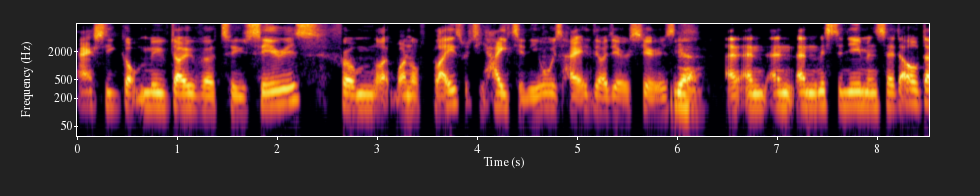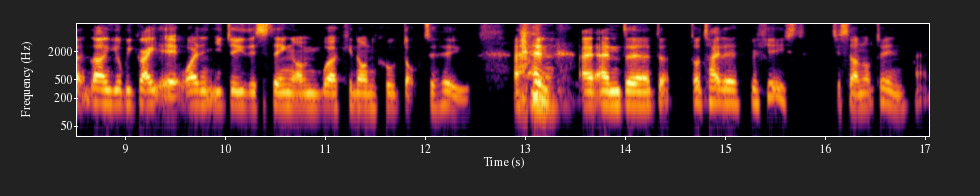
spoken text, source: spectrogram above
actually got moved over to series from like one-off plays, which he hated. He always hated the idea of series Yeah. and and and, and Mr. Newman said, "Oh, don't learn. you'll be great at it. Why don't you do this thing I'm working on called Doctor Who?" And and, and uh, Don Don Taylor refused. Just said, "I'm not doing that,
